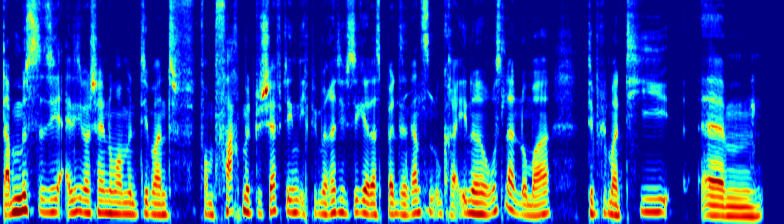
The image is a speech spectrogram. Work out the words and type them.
da müsste sich eigentlich wahrscheinlich nochmal mit jemand vom Fach mit beschäftigen. Ich bin mir relativ sicher, dass bei der ganzen Ukraine-Russland-Nummer Diplomatie ähm,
